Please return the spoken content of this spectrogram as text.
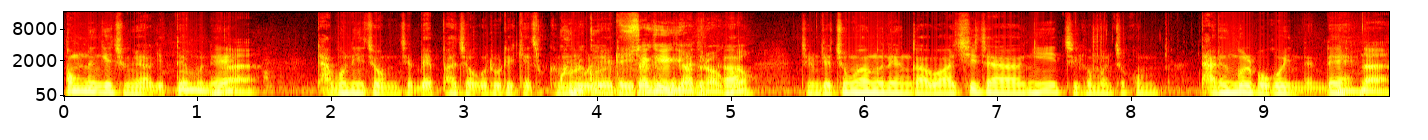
꺾는 게 중요하기 때문에 네. 다분히 좀 이제 매파적으로 우리 계속 금리 올려야 돼 이런 세게 얘기하더라고요. 지금 이제 중앙은행가와 시장이 지금은 조금 다른 걸 보고 있는데 네.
